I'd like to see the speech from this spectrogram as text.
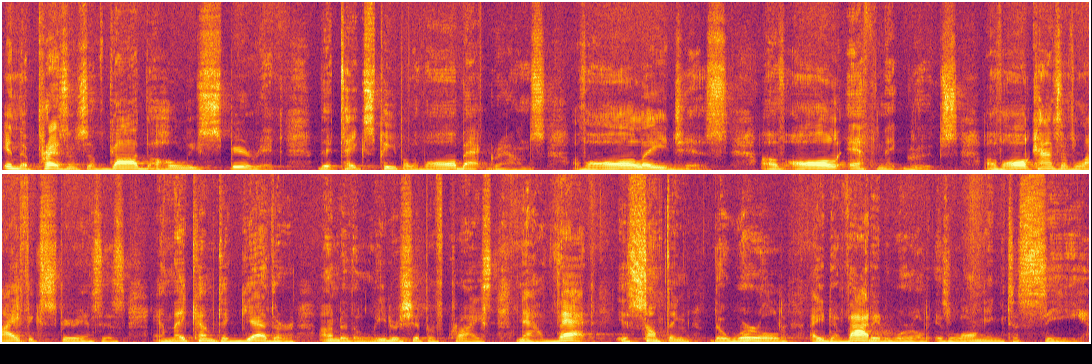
in the presence of God the Holy Spirit that takes people of all backgrounds, of all ages, of all ethnic groups, of all kinds of life experiences, and they come together under the leadership of Christ. Now, that is something the world, a divided world, is longing to see.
